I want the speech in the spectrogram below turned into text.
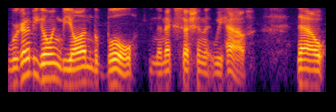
we're going to be going beyond the bull in the next session that we have. Now,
